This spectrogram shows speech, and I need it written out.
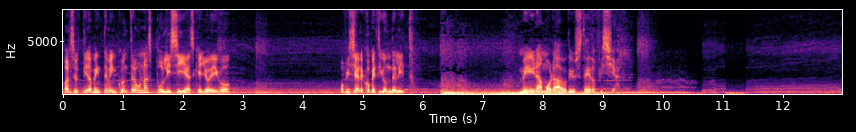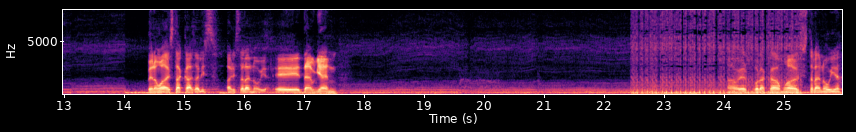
Parce, últimamente me encuentro unas policías que yo digo. Oficial, he cometido un delito. Me he enamorado de usted, oficial. Bueno, vamos a esta casa, ¿listo? Ahí está la novia. Eh, Damián. A ver, por acá vamos a ver si está la novia.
